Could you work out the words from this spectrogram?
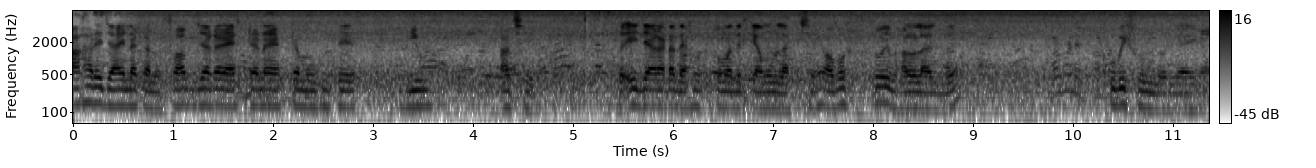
পাহাড়ে যাই না কেন, সব জায়গায় একটা না একটা মুভিতে ভিউ আছে। তো এই জায়গাটা দেখো, তোমাদের কেমন লাগছে? অবশ্যই ভালো লাগবে। খুবই সুন্দর জায়গা।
